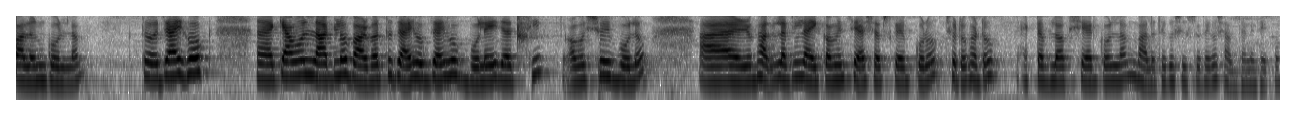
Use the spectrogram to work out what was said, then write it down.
পালন করলাম। তো যাই হোক কেমন লাগল? বারবার তো যাই হোক যাই হোক বলেই যাচ্ছি। অবশ্যই বলো। আর ভালো লাগলে লাইক কমেন্ট শেয়ার সাবস্ক্রাইব করো। ছোটোখাটো একটা ব্লগ শেয়ার করলাম। ভালো থেকো, সুস্থ থেকো, সাবধানে থেকো।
